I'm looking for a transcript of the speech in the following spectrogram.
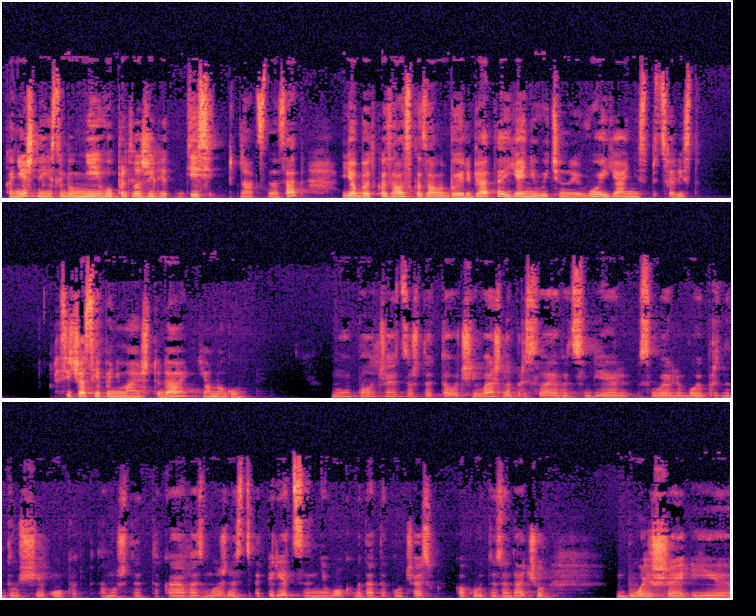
Конечно, если бы мне его предложили 10-15 назад, я бы отказалась, сказала бы, ребята, я не вытяну его, я не специалист. Сейчас я понимаю, что да, я могу. Ну, получается, что это очень важно присваивать себе свой любой предыдущий опыт, потому что это такая возможность опереться на него, когда ты получаешь какую-то задачу больше и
